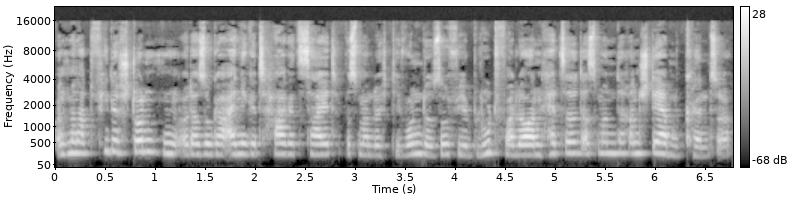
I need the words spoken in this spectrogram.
und man hat viele Stunden oder sogar einige Tage Zeit, bis man durch die Wunde so viel Blut verloren hätte, dass man daran sterben könnte.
